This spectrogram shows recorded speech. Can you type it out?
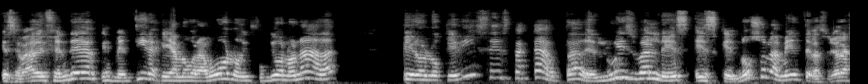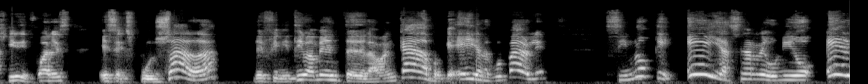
que se va a defender, que es mentira, que ella no grabó, no difundió, no nada. Pero lo que dice esta carta de Luis Valdés es que no solamente la señora Heidi Juárez es expulsada definitivamente de la bancada, porque ella es la culpable, sino que ella se reunió el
